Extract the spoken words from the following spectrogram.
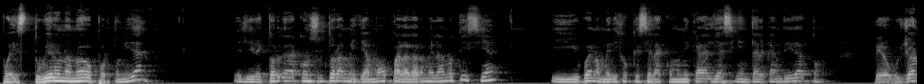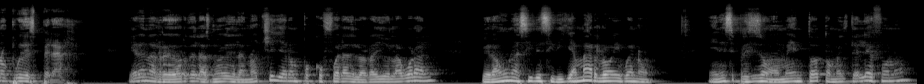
pues tuviera una nueva oportunidad. El director de la consultora me llamó para darme la noticia y bueno, me dijo que se la comunicara al día siguiente al candidato, pero yo no pude esperar. Eran alrededor de las 9 de la noche, ya era un poco fuera del horario laboral, pero aún así decidí llamarlo y bueno, en ese preciso momento tomé el teléfono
